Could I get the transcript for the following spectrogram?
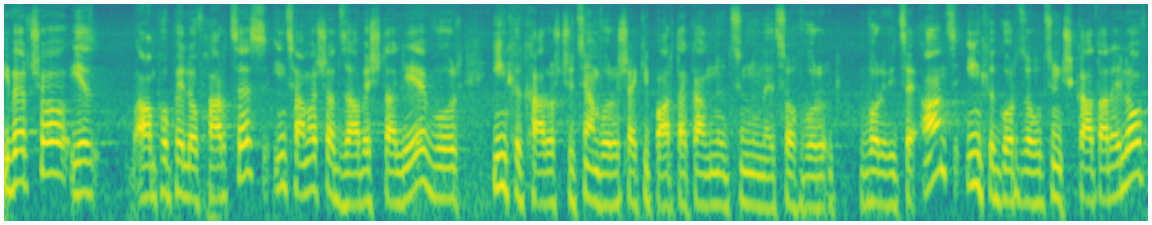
Ի վերջո, ես ամփոփելով հարցս, ինձ համար շատ զավեշտալի է, որ ինքը քարոշչության որոշակի պարտականություն ունեցող որ, որևիցե անց ինքը գործողություն չկատարելով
